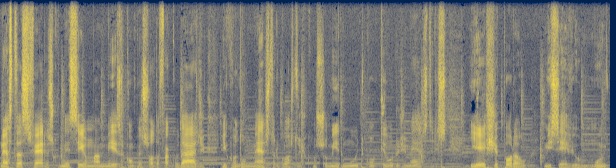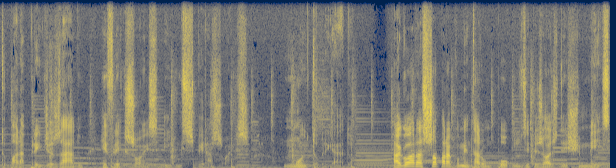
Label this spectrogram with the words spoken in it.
Nestas férias comecei uma mesa com o pessoal da faculdade e quando um mestre gosto de consumir muito conteúdo de mestres. E este porão me serviu muito para aprendizado, reflexões e inspirações. Muito obrigado. Agora, só para comentar um pouco dos episódios deste mês,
